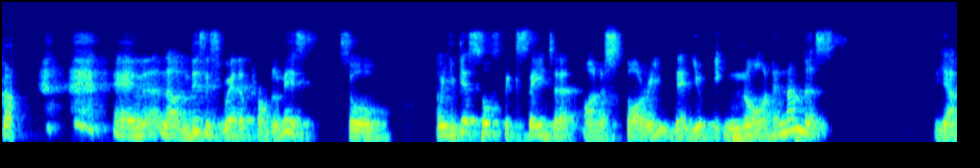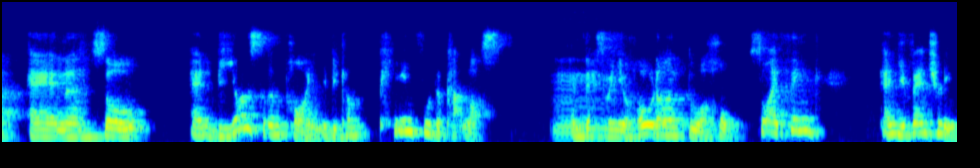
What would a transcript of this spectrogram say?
and uh, now this is where the problem is. So when you get so fixated on a story that you ignore the numbers. Yep. And uh, so, and beyond a certain point, it becomes painful to cut loss. And that's when you hold on to a hope. So I think, and eventually,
